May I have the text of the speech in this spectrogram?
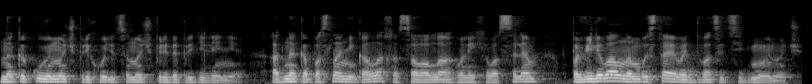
на какую ночь приходится ночь предопределения. Однако посланник Аллаха, салаллаху алейхи вассалям, повелевал нам выстаивать 27-ю ночь.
